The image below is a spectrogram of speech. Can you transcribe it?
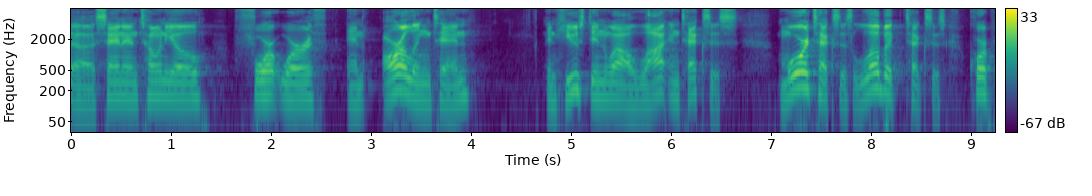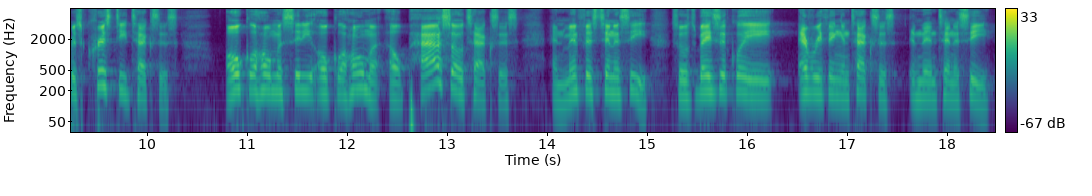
uh, San Antonio, Fort Worth, and Arlington. Then Houston, wow, a lot in Texas. Moore, Texas, Lubbock, Texas, Corpus Christi, Texas, Oklahoma City, Oklahoma, El Paso, Texas, and Memphis, Tennessee. So it's basically everything in Texas and then Tennessee.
